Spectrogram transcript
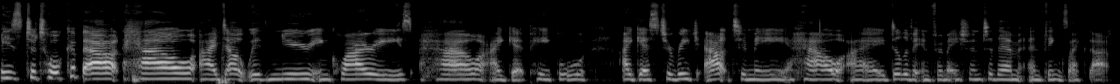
is to talk about how I dealt with new inquiries, how I get people, I guess, to reach out to me, how I deliver information to them, and things like that.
